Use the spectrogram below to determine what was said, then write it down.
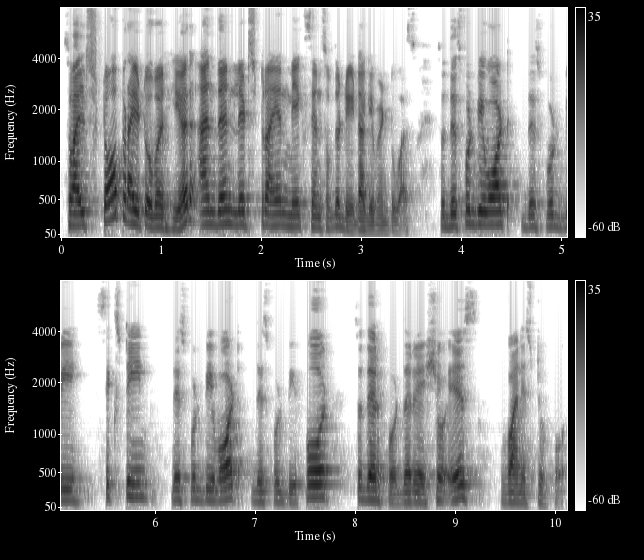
so I'll stop right over here and then let's try and make sense of the data given to us. So this would be what? This would be 16. This would be what? This would be 4. So therefore the ratio is 1 is to 4.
